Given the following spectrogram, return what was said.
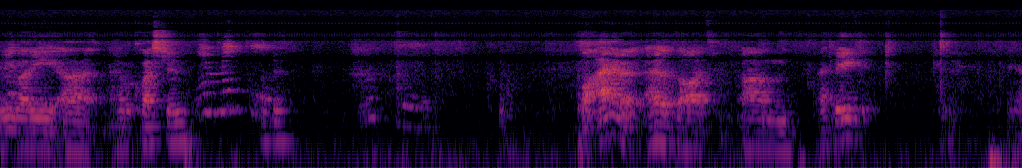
Anybody uh, have a question? Okay. Well, I had a, I had a thought, um, I think, yeah,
